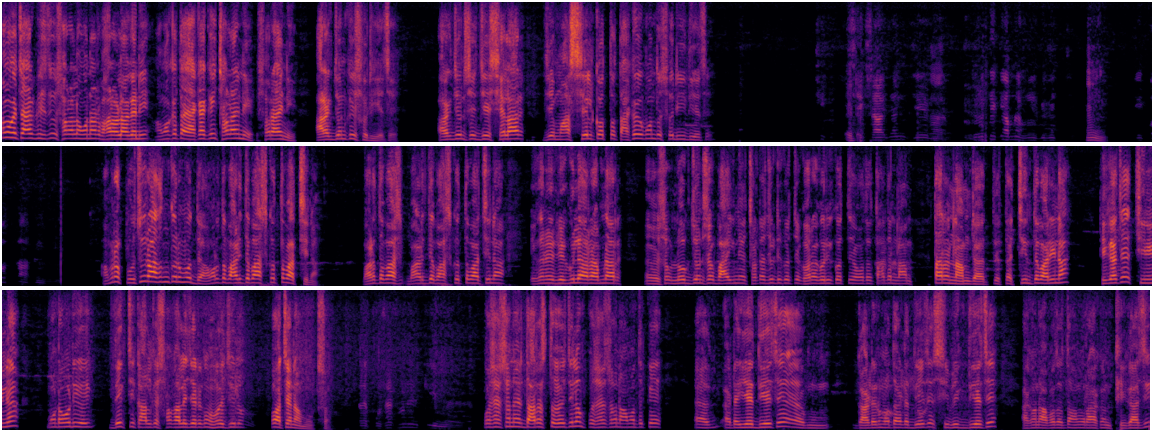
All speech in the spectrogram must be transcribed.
আমাকে চার কিছু সরালো ওনার ভালো লাগেনি। আমাকে তো একাকেই ছড়ায়নি সরায়নি। আরেকজনকেই সরিয়েছে। আরেকজন সে যে সেলার যে মাছ সেল করতো তাকেও বন্ধ সরিয়ে দিয়েছে। হুম। আমরা প্রচুর আতঙ্কের মধ্যে আমরা তো বাড়িতে বাস করতে পারছি না। বাড়িতে বাস বাড়িতে বাস করতে পারছি না। এখানে রেগুলার আপনার সব লোকজন সব বাইক নিয়ে ছোটাছুটি করছে ঘোরাঘুরি করছে অত তাদের নাম তারা নাম যা- চিনতে পারি না। ঠিক আছে? চিনি না। মোটামুটি ওই দেখছি কালকে সকালে যেরকম হয়েছিল অচেনা মুখ সব। প্রশাসনের দ্বারস্থ হয়েছিলাম প্রশাসন আমাদেরকে একটা ইয়ে দিয়েছে গার্ডের মতো একটা দিয়েছে সিভিক দিয়েছে এখন আপাতত আমরা এখন ঠিক আছি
